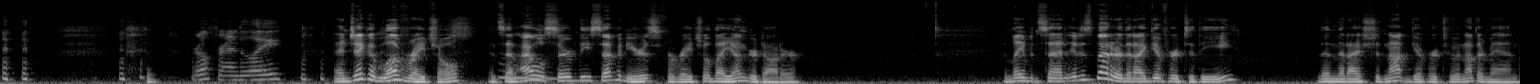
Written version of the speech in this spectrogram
real friendly. and Jacob loved Rachel and said, "I will serve thee seven years for Rachel, thy younger daughter." And Laban said, "It is better that I give her to thee." Than that I should not give her to another man.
